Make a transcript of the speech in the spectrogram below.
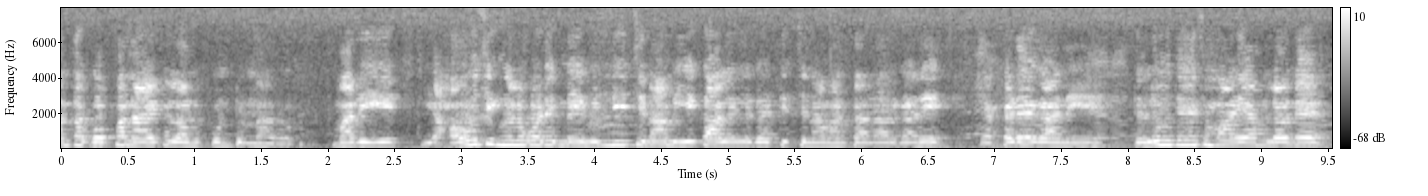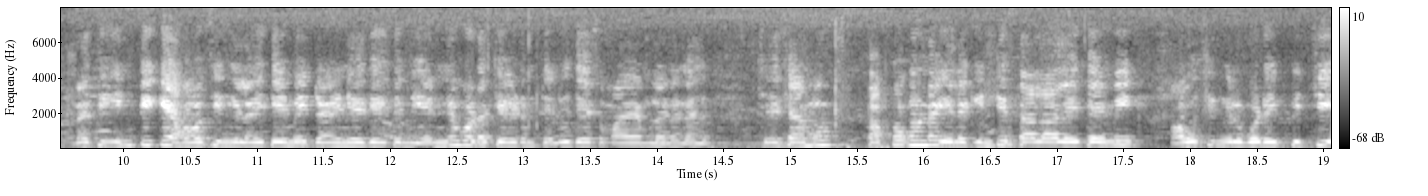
అంత గొప్ప నాయకులు అనుకుంటున్నారు. మరి ఈ హౌసింగ్లు కూడా మేము ఇన్ని ఇచ్చినాం ఈ కాలనీలు కట్టించినాం అంటున్నారు కానీ ఎక్కడే కానీ తెలుగుదేశం ఆయంలోనే ప్రతి ఇంటికే హౌసింగ్లు అయితేమి డ్రైనేజ్ అయితే ఇవన్నీ కూడా చేయడం తెలుగుదేశం ఆయంలోనే చేశాము. తప్పకుండా వీళ్ళకి ఇంటి స్థలాలు అయితేమి హౌసింగ్లు కూడా ఇప్పించి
